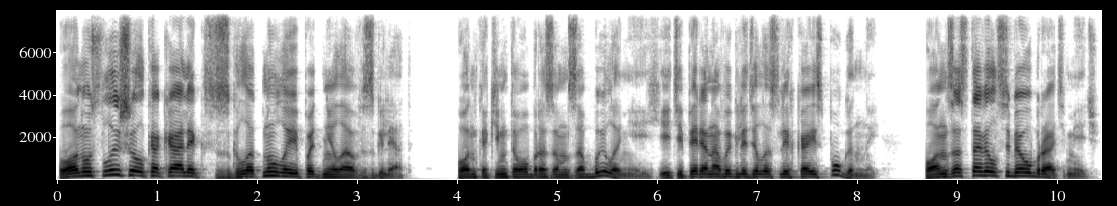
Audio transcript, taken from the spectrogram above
Он услышал, как Алекс сглотнула и подняла взгляд. Он каким-то образом забыл о ней, и теперь она выглядела слегка испуганной. Он заставил себя убрать меч,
